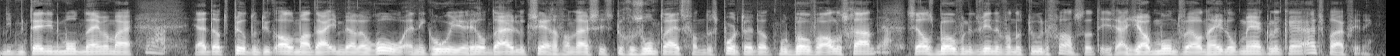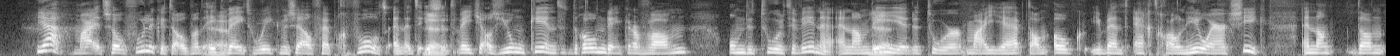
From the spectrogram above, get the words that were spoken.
niet meteen in de mond nemen, maar ja, ja, dat speelt natuurlijk allemaal daarin wel een rol. En ik hoor je heel duidelijk zeggen van luister, eens, de gezondheid van de sporter, dat moet boven alles gaan. ja. Zelfs boven het winnen van de Tour de France. Dat is uit jouw mond wel een hele opmerkelijke uitspraak, vind ik. Ja, maar het, zo voel ik het ook. Want ik weet hoe ik mezelf heb gevoeld. En het is het, weet je, als jong kind droomde ik ervan om de Tour te winnen. En dan win je de Tour, maar je hebt dan ook, je bent echt gewoon heel erg ziek. En dan, dan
